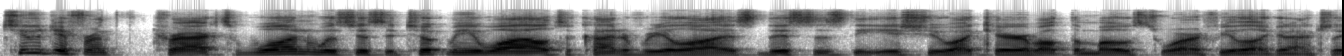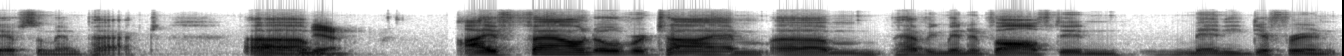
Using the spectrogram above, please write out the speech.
two different tracks. One was just it took me a while to kind of realize this is the issue I care about the most, where I feel I can actually have some impact. Um, Yeah. I've found over time, um, having been involved in many different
